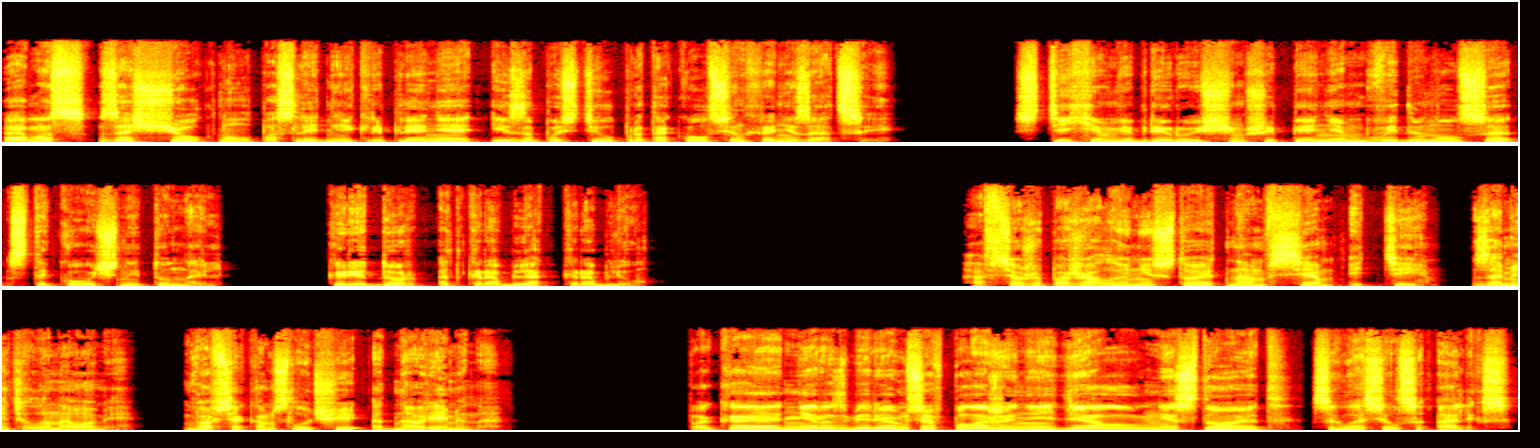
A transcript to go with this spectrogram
Амос защелкнул последнее крепление и запустил протокол синхронизации. С тихим вибрирующим шипением выдвинулся стыковочный туннель. Коридор от корабля к кораблю. «А все же, пожалуй, не стоит нам всем идти», — заметила Наоми. «Во всяком случае, одновременно». «Пока не разберемся в положении дел, не стоит», — согласился Алекс.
